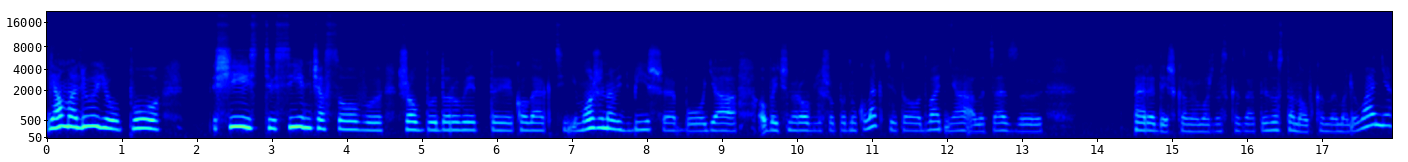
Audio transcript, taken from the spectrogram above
я малюю по 6-7 часов, щоб доробити колекції. Може навіть більше, бо я обично роблю, щоб одну колекцію, то 2 дня, але це з передишками, можна сказати, з установками малювання.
